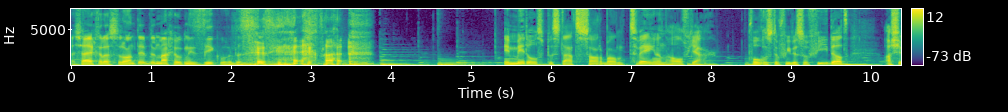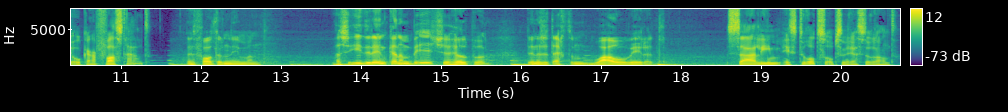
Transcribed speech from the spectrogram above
als je eigen restaurant hebt, dan mag je ook niet ziek worden. Dat zegt hij echt waar. Inmiddels bestaat Sarban 2,5 jaar. Volgens de filosofie dat als je elkaar vasthoudt, Dan valt er niemand. Als iedereen kan een beetje helpen, dan is het echt een wauwe wereld. Salim is trots op zijn restaurant.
